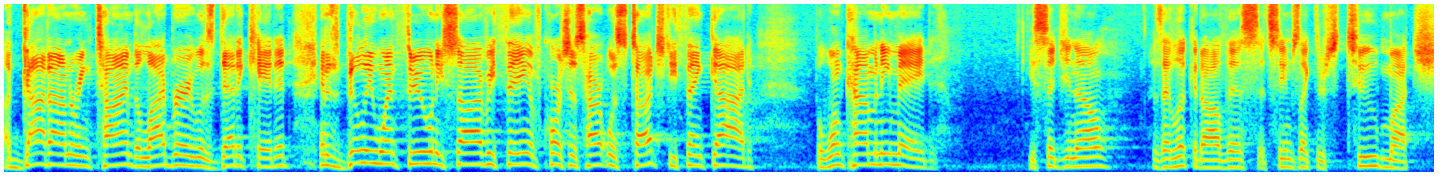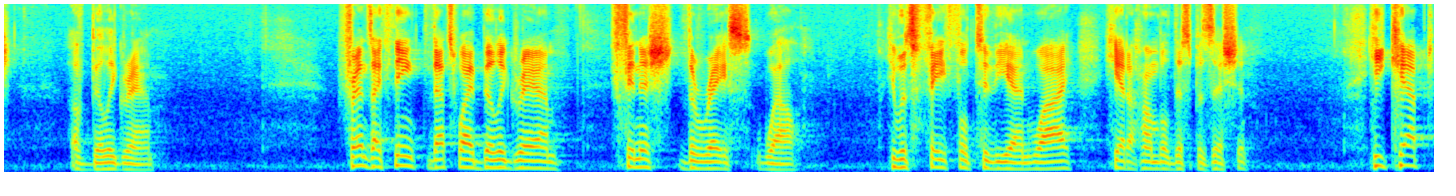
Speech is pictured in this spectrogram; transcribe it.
a God honoring time. The library was dedicated. And as Billy went through and he saw everything, of course, his heart was touched. He thanked God. But one comment he made he said, You know, as I look at all this, it seems like there's too much of Billy Graham. Friends, I think that's why Billy Graham finished the race well. He was faithful to the end. Why? He had a humble disposition. He kept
